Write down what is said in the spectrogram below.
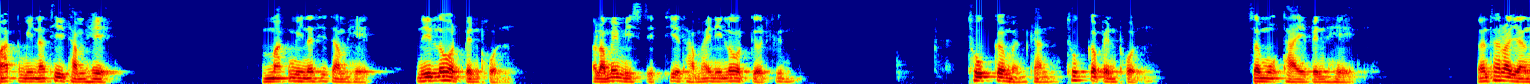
มักมีหน้าที่ทำเหตุ มักมีหน้าที่ทำเหตุ นิโรธเป็นผล เราไม่มีสิทธิ์ที่จะทำให้นิโรธเกิดขึ้น ทุกข์ก็เหมือนกัน ทุกข์ก็เป็นผล สมุทัยเป็นเหตุ งั้นถ้าเรายัง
